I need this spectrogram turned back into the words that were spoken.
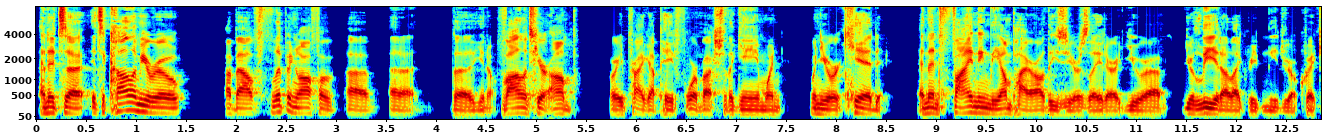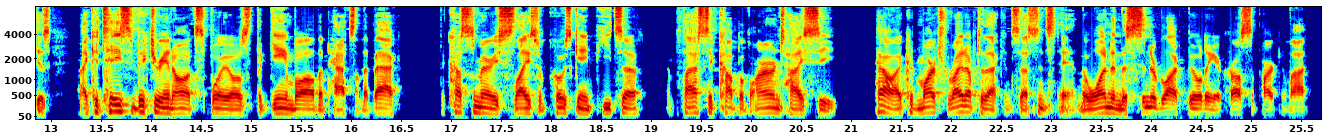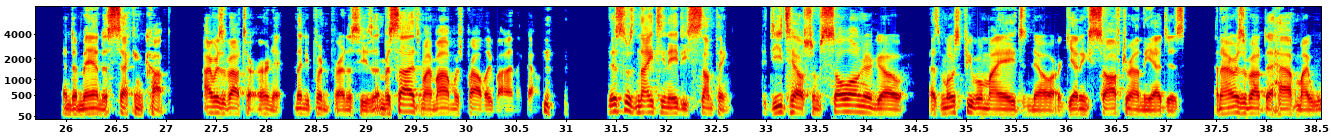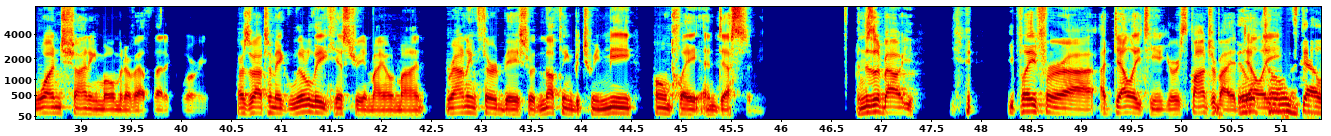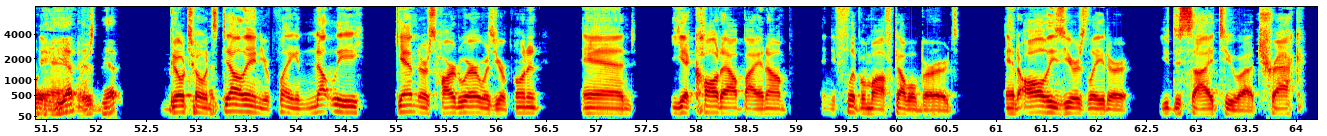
And it's a it's a column you wrote about flipping off a, a, a the you know volunteer ump, where you probably got paid four bucks for the game when when you were a kid, and then finding the umpire all these years later. You uh, your lead, I like reading lead real quick. Is I could taste victory in all its spoils: the game ball, the pats on the back, the customary slice of post game pizza, and plastic cup of orange Hi-C. Hell, I could march right up to that concession stand, the one in the cinder block building across the parking lot, and demand a second cup. I was about to earn it. Then you put in parentheses. And besides, my mom was probably behind the counter. this was 1980 something. The details from so long ago, as most people my age know, are getting soft around the edges. And I was about to have my one shining moment of athletic glory. I was about to make Little League history in my own mind, rounding third base with nothing between me, home plate, and destiny. And this is about you. You played for uh, a deli team. You were sponsored by a Bill deli. Tone's Deli. Yep. Yep. Bill Tone's Deli, and you're playing in Nutley. Gantner's Hardware was your opponent, and you get called out by an ump, and you flip them off double birds. And all these years later, you decide to uh, track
